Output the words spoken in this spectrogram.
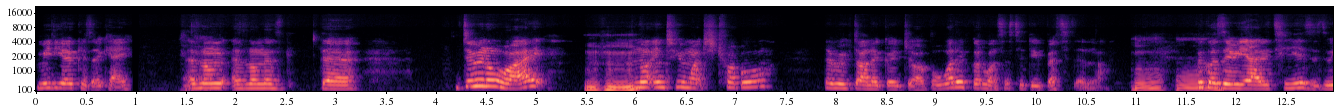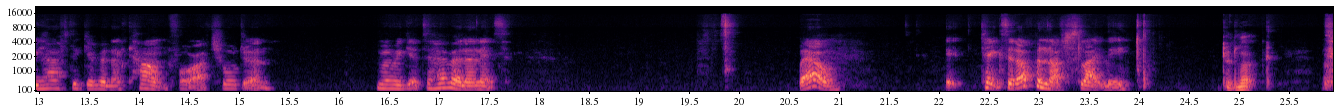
mediocre is okay, as long as long as they're doing all right hmm not in too much trouble, then we've done a good job. But what if God wants us to do better than that? hmm Because the reality is, is we have to give an account for our children when we get to heaven, and it's well, takes it up a notch slightly. good luck. And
